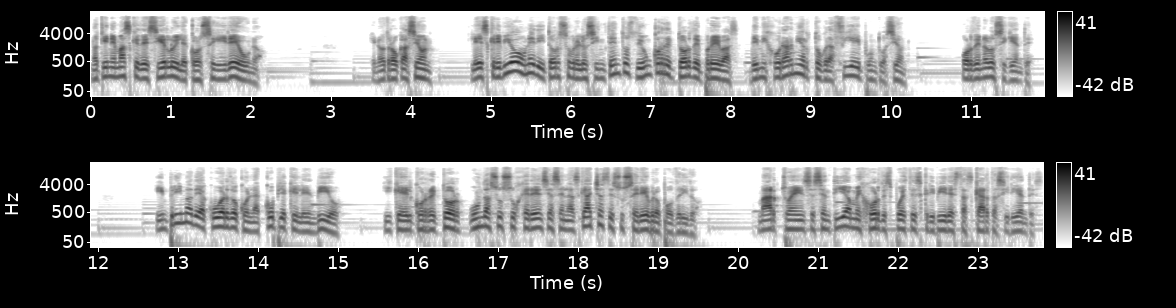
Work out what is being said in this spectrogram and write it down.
No tiene más que decirlo y le conseguiré uno. En otra ocasión, le escribió a un editor sobre los intentos de un corrector de pruebas de mejorar mi ortografía y puntuación. Ordenó lo siguiente imprima de acuerdo con la copia que le envío y que el corrector hunda sus sugerencias en las gachas de su cerebro podrido. Mark Twain se sentía mejor después de escribir estas cartas hirientes.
